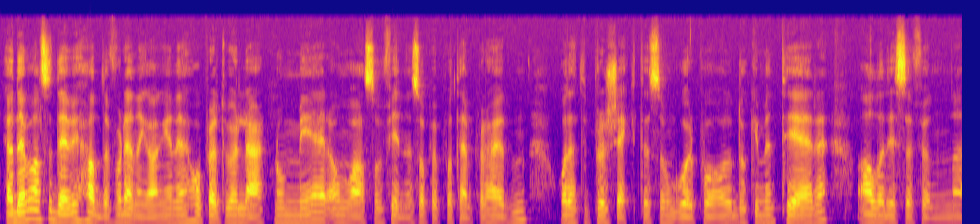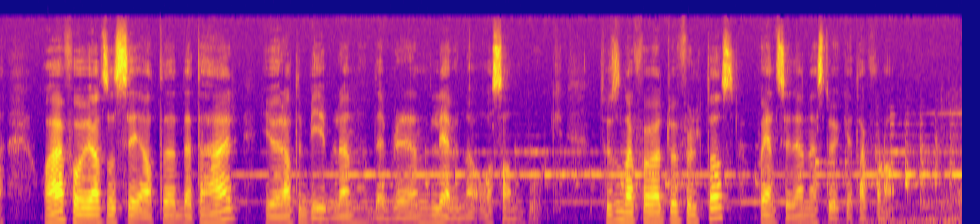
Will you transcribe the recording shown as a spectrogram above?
Ja, Det var altså det vi hadde for denne gangen. Jeg håper at du har lært noe mer om hva som finnes oppe på Tempelhøyden, og dette prosjektet som går på å dokumentere alle disse funnene. Og her får vi altså se at eh, dette her gjør at Bibelen det blir en levende og sann bok. Tusen takk for at du har fulgt oss. På gjensyn neste uke. Takk for nå.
